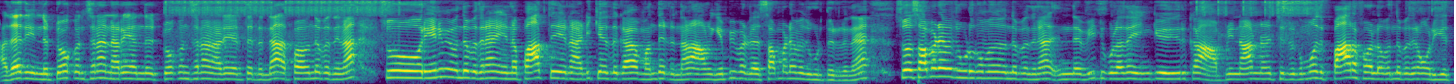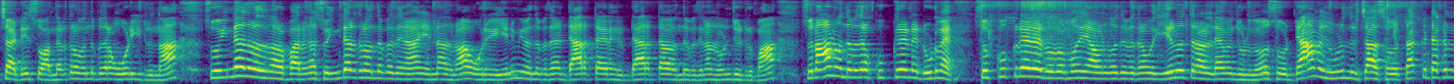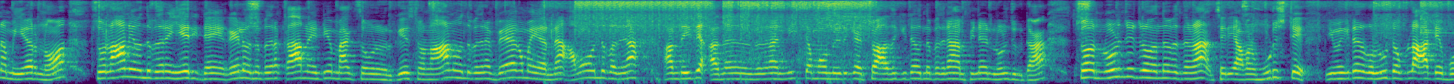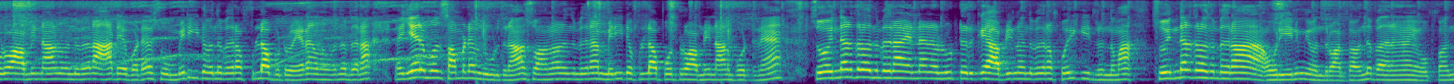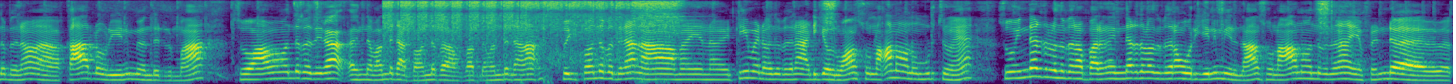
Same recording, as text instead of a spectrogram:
அதாவது இந்த டோக்கன்ஸ்னால் நிறைய இந்த டோக்கன்ஸ்னால் நிறைய எடுத்துகிட்டு இருந்தேன். அப்போ வந்து பார்த்தீங்கன்னா ஸோ ஒரு எனிமி வந்து பார்த்தீங்கன்னா என்னை பார்த்து என்னை அடிக்கிறதுக்காக வந்துட்டு இருந்தான் அவனுக்கு எம்பி ஃபட்டில் செம்ம டேமேஜ் கொடுத்துட்டு இருந்தேன். ஸோ செம்ம டேமேஜ் கொடுக்கும்போது வந்து பார்த்தீங்கன்னா இந்த வீட்டுக்குள்ளே தான் எங்கேயோ இருக்கான் அப்படின்னு நான் நினச்சிட்டு இருக்கும்போது பாரஃபாலில் வந்து பார்த்தீங்கன்னா ஒரு ஹெச்சாட்டு ஸோ அந்த இடத்துல வந்து பார்த்தீங்கன்னா ஓடிட்டு இருந்தான். ஸோ இந்த இடத்துல வந்து பாருங்கள் ஸோ இந்த இடத்துல வந்து பார்த்தீங்கன்னா என்ன ஆகுதுன்னா ஒரு எனிமி வந்து பார்த்தீங்கன்னா டேரெக்டாக எனக்கு டேரெக்டாக வந்து பார்த்தீங்கன்னா நுழைஞ்சிட்டு இருப்பான். ஸோ நானும் வந்து பார்த்தீங்கன்னா குக் கிரேனேட் விடுவேன். ஸோ குக் கிரேனேட் விடும்போது அவனுக்கு வந்து பார்த்தீங்கன்னா ஒரு எழுபத்தி நாலு டேமேஜ் விழுந்தோம். ஸோ டேமேஜ் விழுந்துருச்சா? ஸோ டக்கு டக்குன்னு நம்ம ஏறணும். ஸோ நானே வந்து பார்த்தீங்கன்னா ஏறிட்டேன் என் கையில் வந்து பார்த்தீங்கன்னா கார் நைன்ட்டியும் மேக்ஸ் ஒன்று இருக்குது ஸோ நானும் வந்து பார்த்தீங்கன்னா வேகமாக ஏறினேன் அவன் வந்து பார்த்தீங்கன்னா அந்த இது அந்த பார்த்தீங்கன்னா நீட்டமாக ஒன்று இருக்கு ஸோ அதுக்கிட்ட வந்து பார்த்தீங்கன்னா பின்னாடி நுழைஞ்சுக்கிட்டான் ஸோ நுழைஞ்சிட்டு வந்து பார்த்தீங்கன்னா சரி அவனை முடிச்சுட்டு இவன்கிட்ட இருக்க லூட்டை ஃபுல்லாக ஆட்டையை போடுவான் அப்படின்னு நானும் வந்து பார்த்தீங்கன்னா ஆட்டையை போட்டேன் ஸோ மெடிக்கிட்ட வந்து பார்த்தீங்கன்னா ஃபுல்லாக போட்டுருவேன் ஏன்னா அவன் வந்து பார்த்தீங்கன்னா நான் ஏறும்போது சம்ம டேமேஜ் கொடுத்துட்டான் ஸோ அதனால் வந்து பார்த்தீங்கன்னா மெடிக்கிட்ட ஃபுல்லாக போட்டுருவான் அப்படின்னு நான் போட்டுனேன் ஸோ இந்த இடத்துல வந்து பார்த்தீங்கன்னா என்னென்ன லூட் இருக்குது அப்படின்னு வந்து பார்த்தீங்கன்னா பொறுக்கிட்டு இருந்தோமா ஸோ இந்த இடத்துல வந்து பார்த்தீங்கன்னா ஒரு எனிமி வந்துடுவான் இப்போ வந்து பார்த்தீங்கன்னா இப்போ வந்து பார்த்தீங்கன்னா காரில் ஒரு எனிமி வந்துட்டு இருந்தான் ஸோ அவன் வந்து பார்த்தீங்கன்னா இந்த வந்துட்டான் இப்போ வந்து பா- பார்த்து வந்துட்டானா ஸோ இப்போ வந்து பார்த்தீங்கன்னா நான் அவன் என்ன டீம்மேட் வந்து பார்த்தீங்கன்னா அடிக்க வருவான் ஸோ நானும் அவனை முடிச்சுவேன் ஸோ இந்த இடத்துல வந்து பார்த்தீங்கன்னா பாருங்கள் இந்த இடத்துல வந்து பார்த்தீங்கன்னா ஒரு எனிமி இருந்தான் ஸோ நானும் வந்து பார்த்தீங்கன்னா என் ஃப்ரெண்டை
